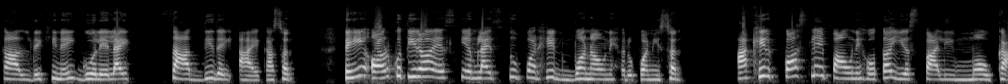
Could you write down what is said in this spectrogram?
कालदेखि नै गोलेलाई साथ दिँदै आएका छन्। त्यही अर्कोतिर एसकेएमलाई सुपरहिट बनाउनेहरू पनि छन्। आखिर कसले पाउने हो त यसपालि मौका?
